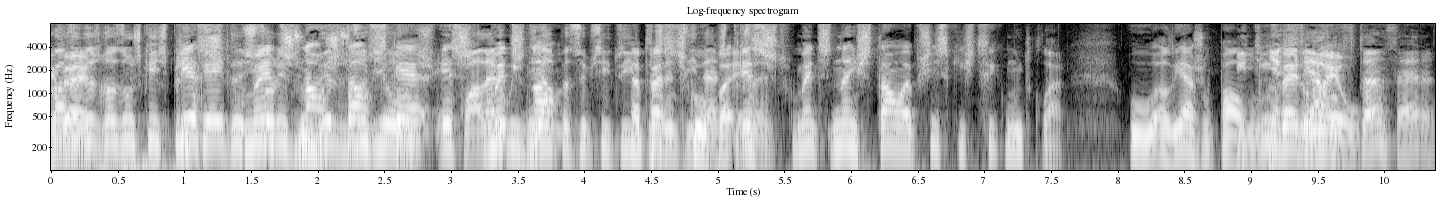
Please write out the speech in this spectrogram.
causa Ribeiro, das razões que eu que expliquei das histórias documentos dos não estão sequer. Esses Qual era o documentos ideal não, para substituir Ah, peço 310, desculpa, 300? esses documentos nem estão, é preciso que isto fique muito claro. O, aliás, o Paulo E tinha que Ribeiro ser a leu. Lufthansa, era?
